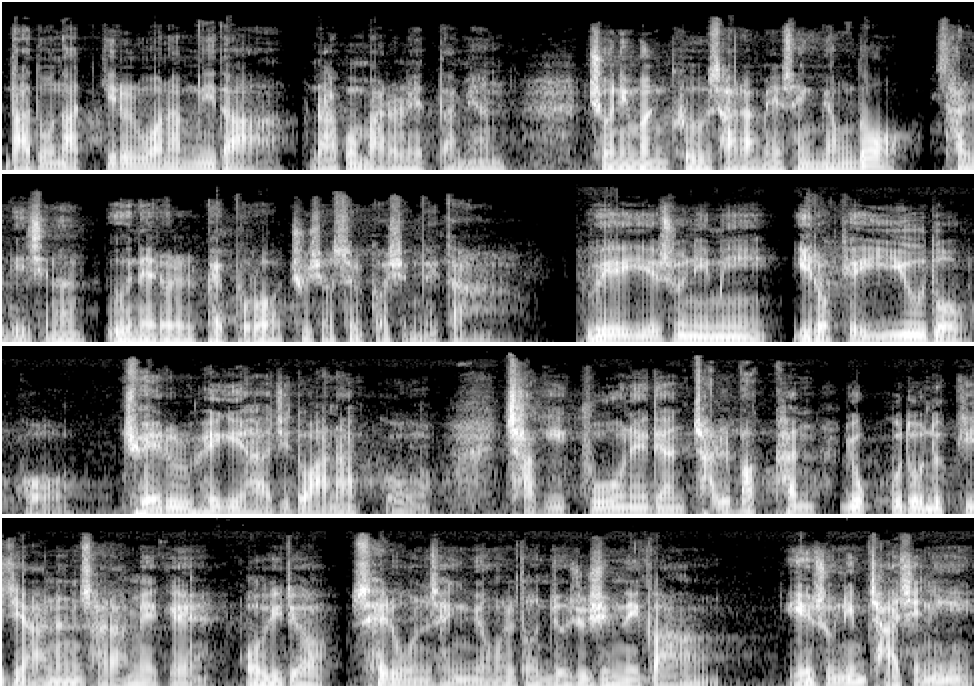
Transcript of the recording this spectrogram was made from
나도 낫기를 원합니다. 라고 말을 했다면 주님은 그 사람의 생명도 살리시는 은혜를 베풀어 주셨을 것입니다. 왜 예수님이 이렇게 이유도 없고 죄를 회개하지도 않았고 자기 구원에 대한 절박한 욕구도 느끼지 않은 사람에게 오히려 새로운 생명을 던져주십니까? 예수님 자신이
